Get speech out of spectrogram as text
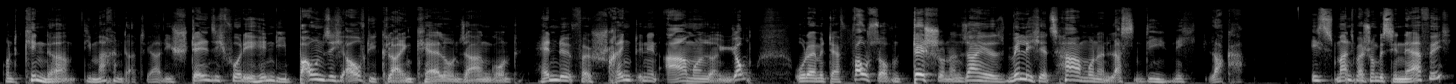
Und Kinder, die machen das, ja. Die stellen sich vor dir hin, die bauen sich auf, die kleinen Kerle, und sagen, und Hände verschränkt in den Armen und sagen, jo, oder mit der Faust auf den Tisch und dann sagen, das will ich jetzt haben und dann lassen die nicht locker. Ist manchmal schon ein bisschen nervig.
